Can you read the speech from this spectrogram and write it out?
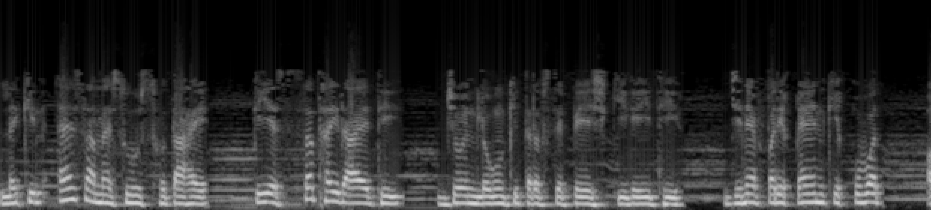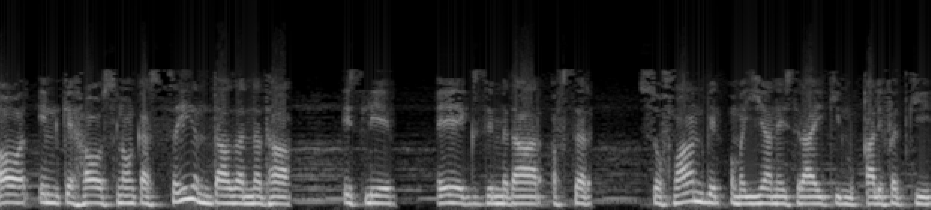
لیکن ایسا محسوس ہوتا ہے کہ یہ سطحی رائے تھی جو ان لوگوں کی طرف سے پیش کی گئی تھی، جنہیں فریقین کی قوت اور ان کے حوصلوں کا صحیح اندازہ نہ تھا۔ اس لیے ایک ذمہ دار افسر سفان بن امیہ نے اسرائی کی مخالفت کی۔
